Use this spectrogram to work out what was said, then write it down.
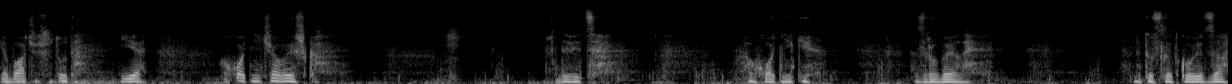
Я бачу, що тут є охотнича вишка. Дивіться, охотники зробили. Вони тут слідкують за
